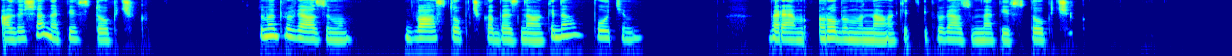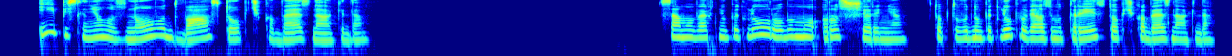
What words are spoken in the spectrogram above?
а лише напівстовпчик то ми пров'язуємо два стопчика без накида, потім беремо, робимо накид і пров'язуємо на півстопчик, і після нього знову два стопчика без накида. Саму верхню петлю робимо розширення, тобто в одну петлю пров'язуємо три стопчика без накида.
